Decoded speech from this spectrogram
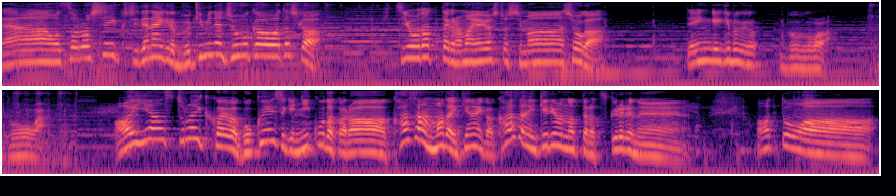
あー恐ろしい口出ないけど不気味な浄化は確か必要だったから。まあよしとしましょうが。電撃ブブブブブアイアンストライク界は極遠石2個だから火山まだいけないか火山いけるようになったら作れるねあとは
